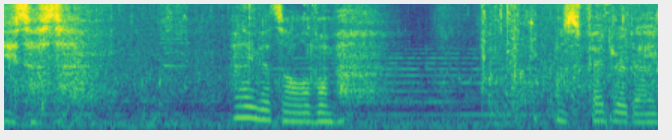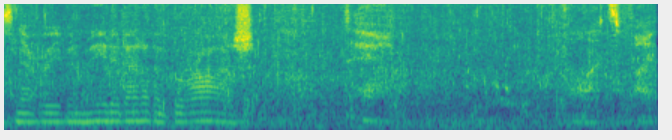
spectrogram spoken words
Jesus. I think that's all of them. Those Fedra guys never even made it out of the garage. Damn. Well, let's find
